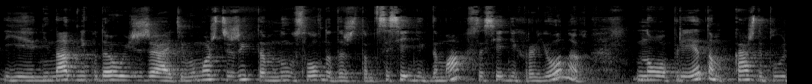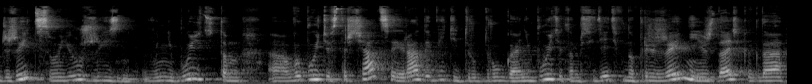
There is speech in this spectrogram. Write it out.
и не надо никуда уезжать, и вы можете жить там, ну, условно, даже там в соседних домах, в соседних районах, но при этом каждый будет жить свою жизнь. Вы не будете там, э, вы будете встречаться и рады видеть друг друга, а не будете там сидеть в напряжении и ждать, когда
